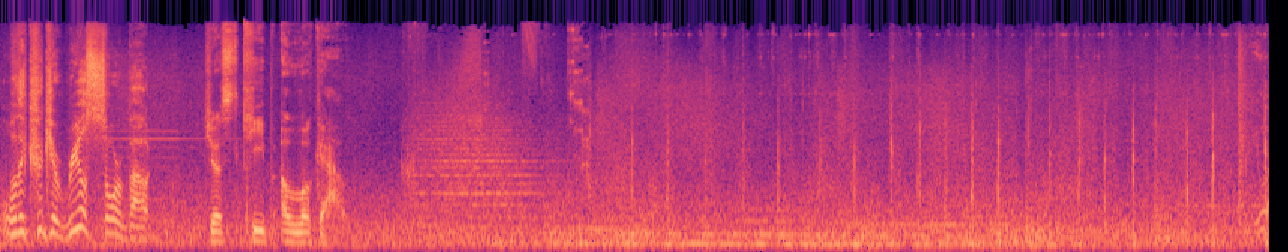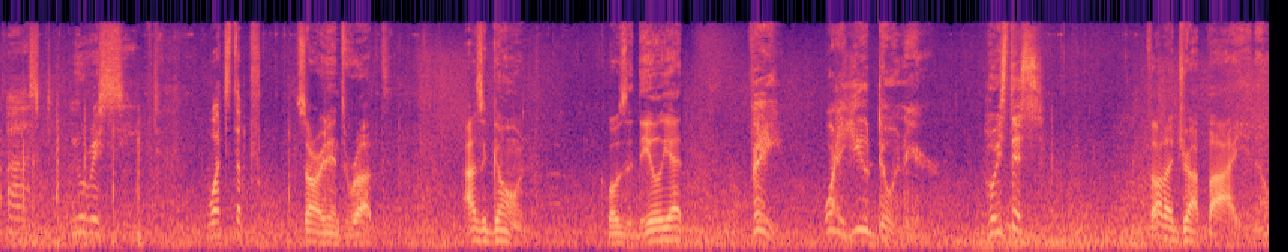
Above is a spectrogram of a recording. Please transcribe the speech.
Well, they could get real sore about... Just keep a lookout. You received. What's the pr- Sorry to interrupt. How's it going? Close the deal yet? V, what are you doing here? Who is this? Thought I'd drop by, you know.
